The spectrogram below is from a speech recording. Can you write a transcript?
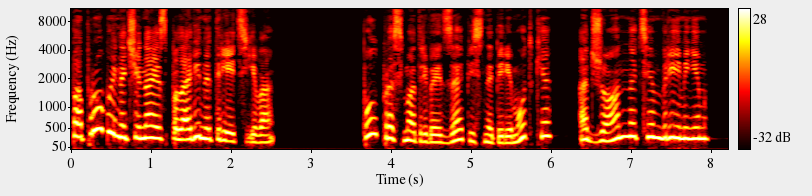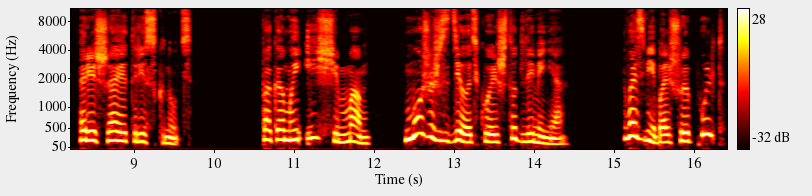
«Попробуй, начиная с половины третьего». Пол просматривает запись на перемотке, а Джоанна тем временем решает рискнуть. «Пока мы ищем, мам, можешь сделать кое-что для меня? Возьми большой пульт,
